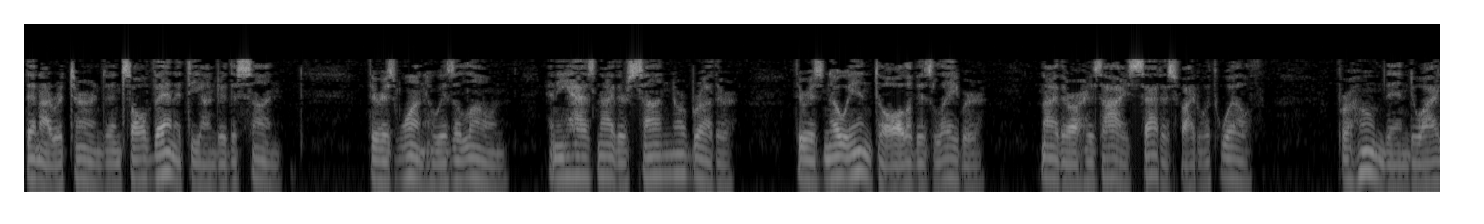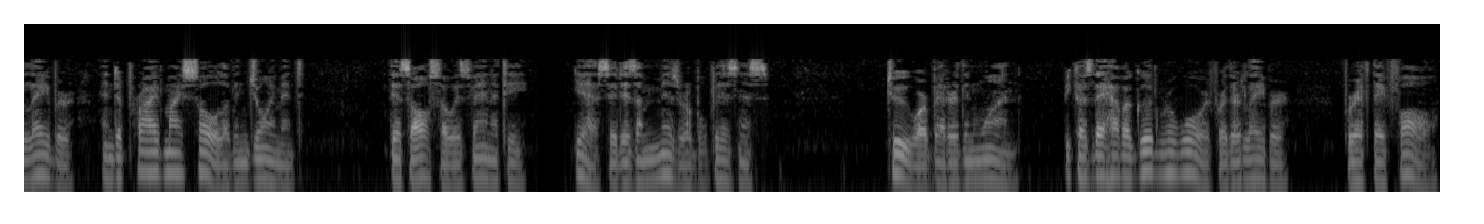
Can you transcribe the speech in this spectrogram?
Then I returned and saw vanity under the sun. There is one who is alone, and he has neither son nor brother. There is no end to all of his labor neither are his eyes satisfied with wealth. For whom then do I labor, and deprive my soul of enjoyment? This also is vanity. Yes, it is a miserable business. Two are better than one, because they have a good reward for their labor. For if they fall,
